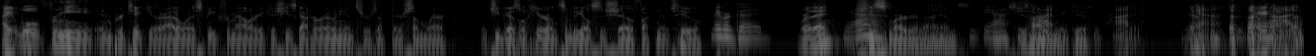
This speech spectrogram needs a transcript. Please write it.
I well, for me in particular, I don't want to speak for Mallory because she's got her own answers up there somewhere, which you guys will hear on somebody else's show. Fuck knows who. They were good. Were they? Yeah. She's smarter than I am. She's, yeah. She's, She's hotter than me, too. She's hot. Yeah. Yeah. She's very hot.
